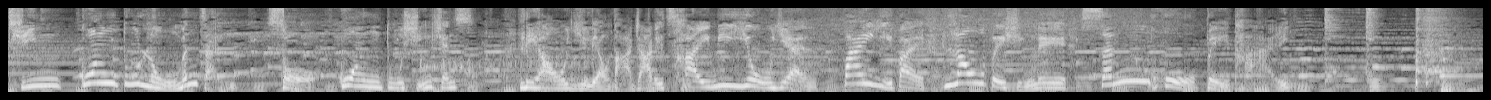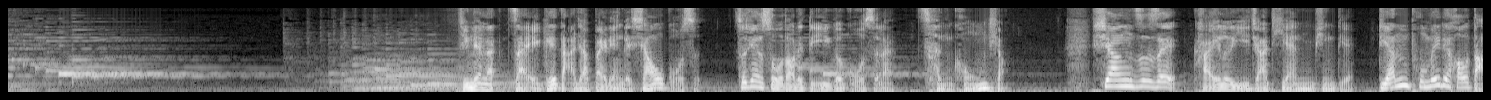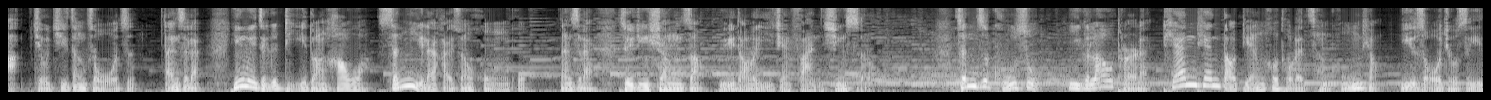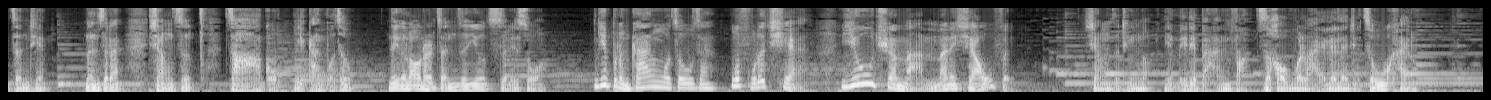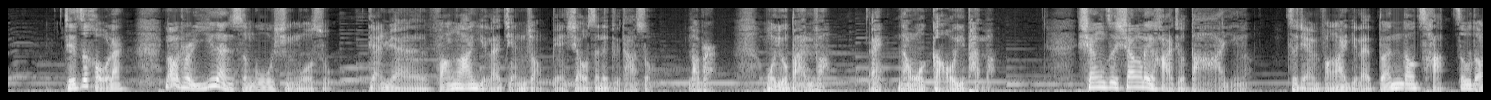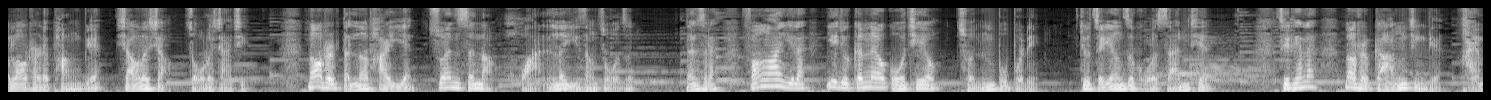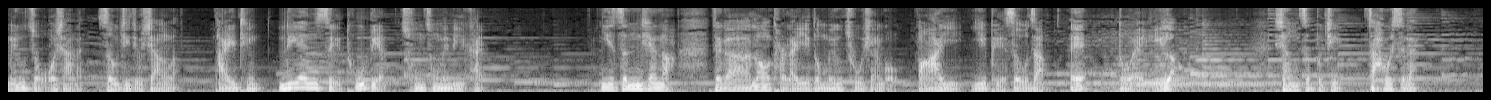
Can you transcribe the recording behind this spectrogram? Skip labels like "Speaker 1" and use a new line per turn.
听广都龙门阵说广都新鲜事，聊一聊大家的柴米油盐，摆一摆老百姓的生活百态。
今天呢，再给大家摆两个小故事。之前说到的第一个故事呢，蹭空调。祥子社开了一家甜品店，店铺没得好大，就几张桌子。但是呢，因为这个地段好啊，生意呢还算红火。但是呢，最近祥子啊遇到了一件烦心事了。正值酷暑，一个老头儿呢，天天到店后头来蹭空调，一坐就是一整天。但是呢，祥子咋个也赶不走。那个老头儿振振有词的说：“你不能赶我走噻，我付了钱，有权慢慢的消费。”祥子听了也没得办法，只好无奈的呢就走开了。这之后呢，老头依然是我行我素。店员方阿姨呢见状，便小声的对他说：“老板，我有办法，哎，让我告一盘吧。”祥子想了一下，就答应了。只见方阿姨呢端到茶，走到老头的旁边，笑了笑，坐了下去。老头瞪了他一眼，转身呐换了一张桌子。但是呢，方阿姨呢也就跟了过去哦，寸步不离。就这样子过了三天，这天呢，老头儿刚进店，还没有坐下来，手机就响了。他一听，脸色突变，匆匆的离开。一整天呐，这个老头儿呢也都没有出现过。方阿姨一拍手掌，哎，对了，祥子不解，咋回事呢？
